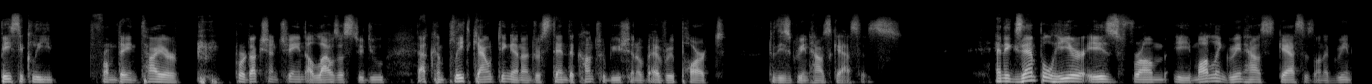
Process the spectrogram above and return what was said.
Basically, from the entire production chain allows us to do a complete counting and understand the contribution of every part to these greenhouse gases. An example here is from a modeling greenhouse gases on a green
